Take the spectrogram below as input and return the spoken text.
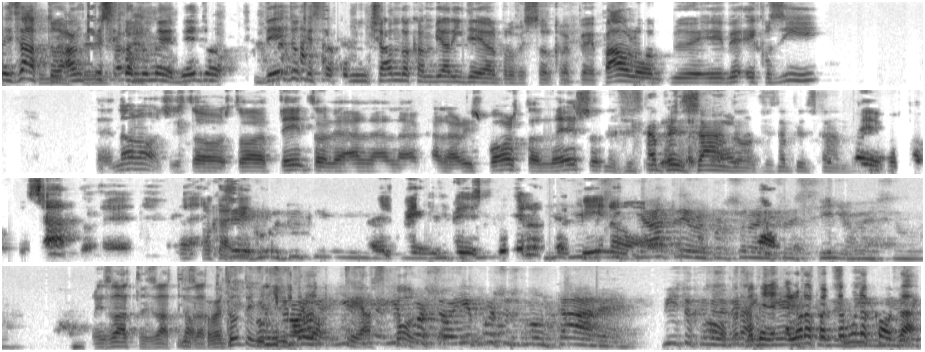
Esatto, anche secondo me vedo, vedo, che sta cominciando a cambiare idea il professor Crepe. Paolo, è, è così? Eh, no, no, sto, sto, attento alla, alla, alla, risposta adesso. Ci sta pensando, ci sta pensando. Eh, sto pensando. Eh, eh okay. sì, il, il pensiero Pino... psichiatri è una persona riflessiva, insomma. Esatto, esatto, no, esatto. Tutti gli io, io, io, posso, io, posso, smontare, visto che oh, va bene, allora facciamo una cosa.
